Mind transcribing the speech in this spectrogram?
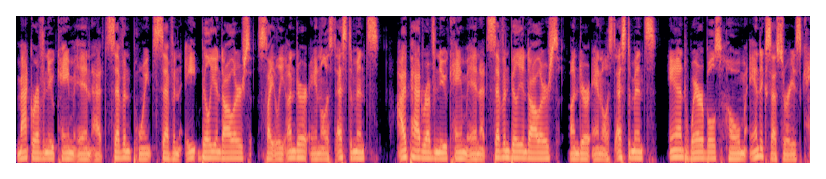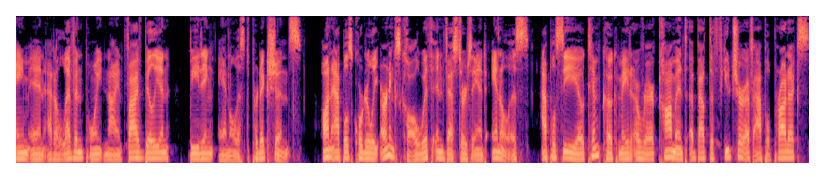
Mac revenue came in at $7.78 billion, slightly under analyst estimates. iPad revenue came in at $7 billion, under analyst estimates. And wearables, home, and accessories came in at 11.95 billion, beating analyst predictions. On Apple's quarterly earnings call with investors and analysts, Apple CEO Tim Cook made a rare comment about the future of Apple products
